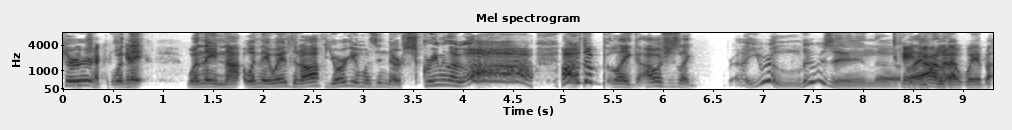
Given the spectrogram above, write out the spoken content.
you know, you after check a when they kick. When they not when they waved it off, Yorgan was in there screaming like, ah, oh, the like I was just like, bro, you were losing though. Okay, Like, do you feel know. that way about?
